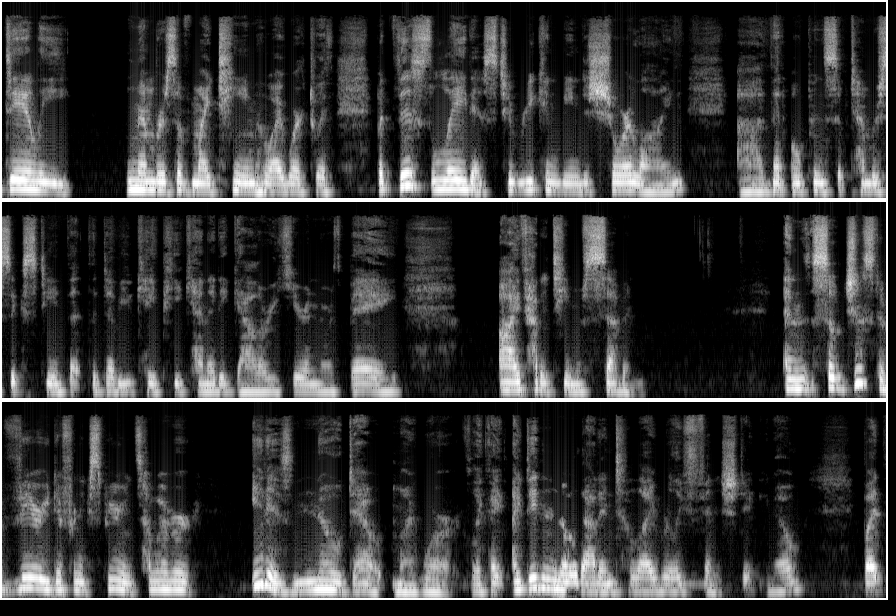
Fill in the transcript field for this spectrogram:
daily members of my team who I worked with. But this latest to reconvene to Shoreline uh, that opens September 16th at the WKP Kennedy Gallery here in North Bay, I've had a team of seven. And so just a very different experience. However, it is no doubt my work. Like I, I didn't know that until I really finished it, you know? But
